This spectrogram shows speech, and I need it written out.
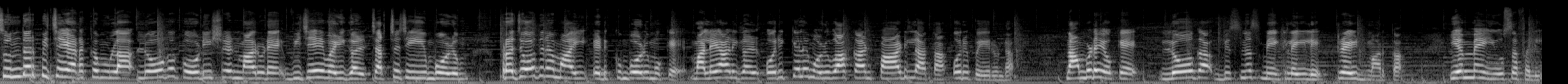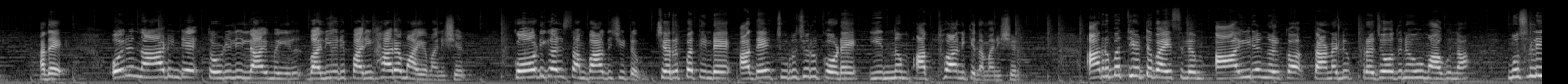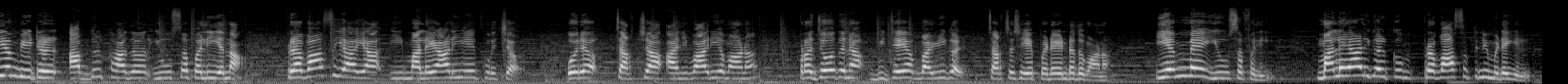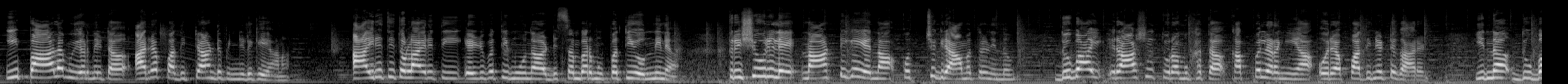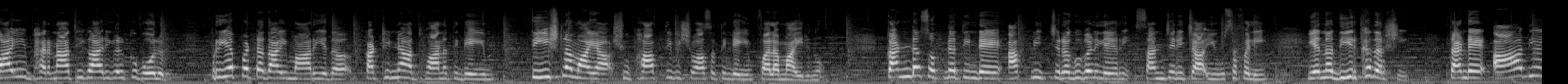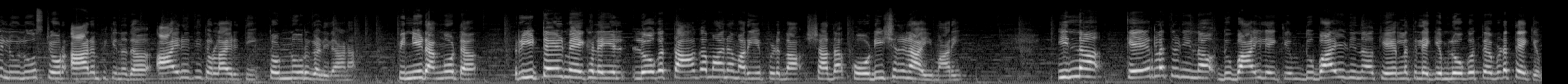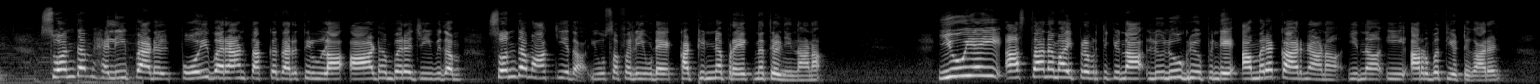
സുന്ദർ പിച്ചയടക്കമുള്ള ലോക കോടീശ്വരന്മാരുടെ വിജയവഴികൾ ചർച്ച ചെയ്യുമ്പോഴും പ്രചോദനമായി എടുക്കുമ്പോഴുമൊക്കെ മലയാളികൾ ഒരിക്കലും ഒഴിവാക്കാൻ പാടില്ലാത്ത ഒരു പേരുണ്ട്. നമ്മുടെയൊക്കെ ലോക ബിസിനസ് മേഖലയിലെ trade mark M A Yusuff Ali. അതെ ഒരു നാടിന്റെ തൊഴിലില്ലായ്മയിൽ വലിയൊരു പരിഹാരമായ മനുഷ്യൻ. കോടികൾ സമ്പാദിച്ചിട്ടും ചെറുപ്പത്തിന്റെ അതേ ചുറുചുറുക്കോടെ ഇന്നും അധ്വാനിക്കുന്ന മനുഷ്യൻ. അറുപത്തിയെട്ട് വയസ്സിലും ആയിരങ്ങൾക്ക് തണലും പ്രചോദനവുമാകുന്ന മുസ്ലിം വീട്ടിൽ അബ്ദുൽ ഖാദർ യൂസഫ് അലി എന്ന പ്രവാസിയായ ഈ മലയാളിയെ കുറിച്ച് ഒരു ചർച്ച അനിവാര്യമാണ്. പ്രചോദന വിജയ വഴികൾ ചർച്ച ചെയ്യപ്പെടേണ്ടതുമാണ്. എം എ യൂസഫ് അലി മലയാളികൾക്കും പ്രവാസത്തിനുമിടയിൽ ഈ പാലം ഉയർന്നിട്ട് അര പതിറ്റാണ്ട് പിന്നിടുകയാണ്. ആയിരത്തി തൊള്ളായിരത്തി എഴുപത്തി മൂന്ന് ഡിസംബർ മുപ്പത്തി ഒന്നിന് തൃശൂരിലെ നാട്ടിക എന്ന കൊച്ചു ഗ്രാമത്തിൽ നിന്നും ദുബായ് റാഷി തുറമുഖത്ത് കപ്പലിറങ്ങിയ ഒരു പതിനെട്ടുകാരൻ. ഇന്ന് ദുബായ് ഭരണാധികാരികൾക്ക് പോലും പ്രിയപ്പെട്ടതായി മാറിയത് കഠിനാധ്വാനത്തിന്റെയും തീഷ്ണമായ ശുഭാപ്തി വിശ്വാസത്തിന്റെയും ഫലമായിരുന്നു. കണ്ട സ്വപ്നത്തിന്റെ അഗ്നിച്ചിറകുകളിലേറി സഞ്ചരിച്ച യൂസഫ് അലി എന്ന ദീർഘദർശി തന്റെ ആദ്യ ലുലു സ്റ്റോർ ആരംഭിക്കുന്നത് ആയിരത്തി തൊള്ളായിരത്തി തൊണ്ണൂറുകളിലാണ്. പിന്നീട് അങ്ങോട്ട് റീറ്റെയിൽ മേഖലയിൽ ലോകത്താകമാനം അറിയപ്പെടുന്ന ശത കോടീശ്വരനായി മാറി. ഇന്ന് കേരളത്തിൽ നിന്ന് ദുബായിലേക്കും ദുബായിൽ നിന്ന് കേരളത്തിലേക്കും ലോകത്തെവിടത്തേക്കും സ്വന്തം ഹെലിപാഡിൽ പോയി വരാൻ തക്ക തരത്തിലുള്ള ആഡംബര ജീവിതം സ്വന്തമാക്കിയത് യൂസഫ് അലിയുടെ കഠിന പ്രയത്നത്തിൽ നിന്നാണ്. യു എ ഇ ആസ്ഥാനമായി പ്രവർത്തിക്കുന്ന ലുലു ഗ്രൂപ്പിന്റെ അമരക്കാരനാണ് ഇന്ന് ഈ അറുപത്തിയെട്ടുകാരൻ.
